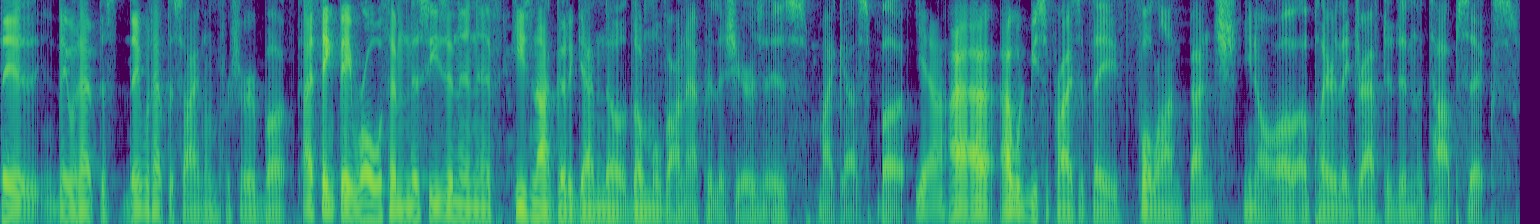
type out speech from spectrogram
they they would have to they would have to sign him for sure, but I think they roll with him this season, and if he's not good again, they'll they'll move on after this year is, is my guess. But yeah, I, I, I would be surprised if they full on bench you know a, a player they drafted in the top six.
